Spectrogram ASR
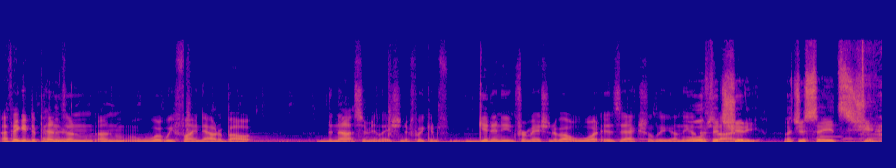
I think it depends on, on what we find out about the not simulation. If we can f- get any information about what is actually on the other side. well other if it's shitty let's just say it's shitty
